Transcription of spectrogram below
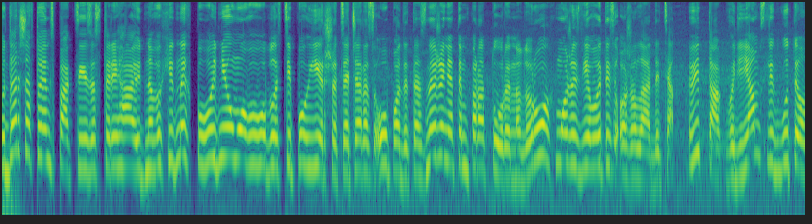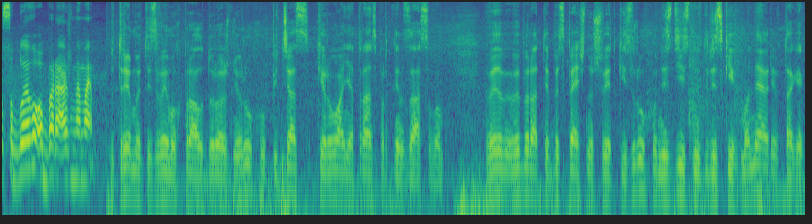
У Державтоінспекції застерігають на вихідних погодні умови в області погіршаться через опади та зниження температури. На дорогах може з'явитись ожеледиця. Відтак водіям слід бути особливо обережними. дотримуйтесь вимог правил дорожнього руху під час керування транспортним засобом, вибирати безпечну швидкість руху, не здійснювати різких маневрів, так як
